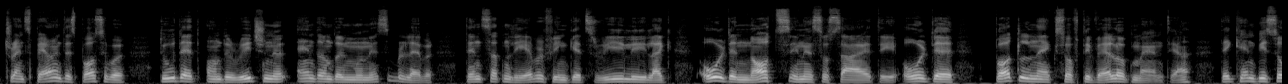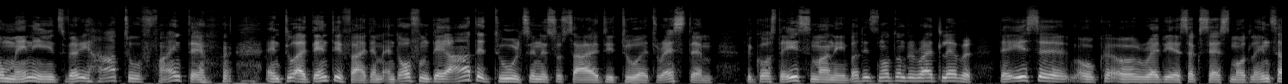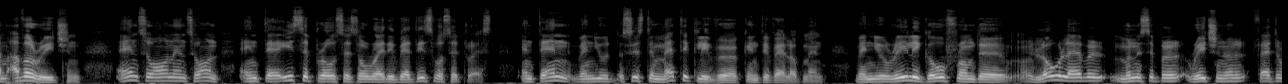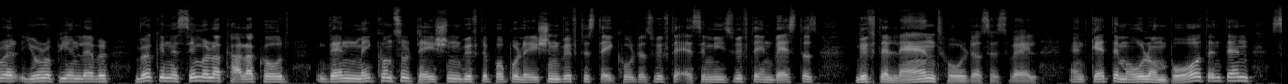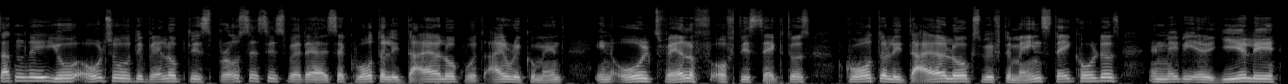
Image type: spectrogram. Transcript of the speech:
transparent as possible, do that on the regional and on the municipal level, then suddenly everything gets really like all the knots in a society, all the bottlenecks of development yeah they can be so many. It's very hard to find them and to identify them. And often there are the tools in a society to address them because there is money but it's not on the right level. There is a, already a success model in some other region and so on and so on. And there is a process already where this was addressed. And then when you systematically work in development when you really go from the low level municipal regional federal european level work in a similar color code, then make consultation with the population, with the stakeholders, with the SMEs, with the investors, with the landholders as well, and get them all on board. And then suddenly you also develop these processes where there is a quarterly dialogue, what I recommend in all 12 of these sectors, quarterly dialogues with the main stakeholders, and maybe a yearly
